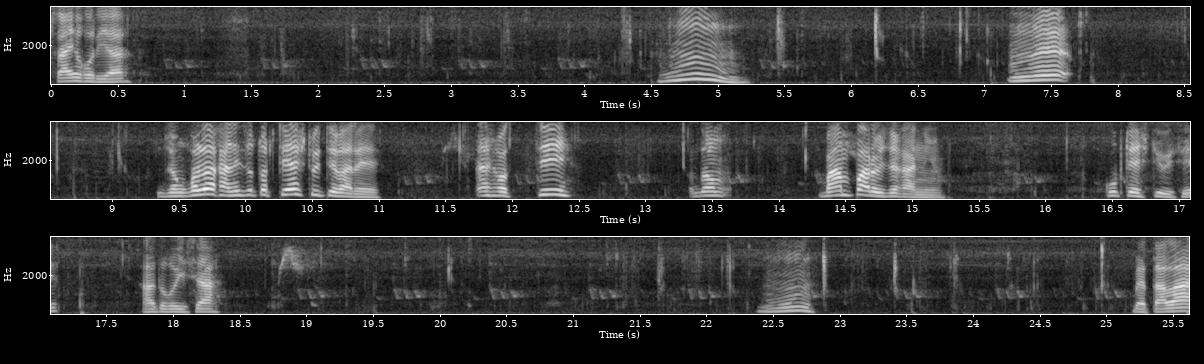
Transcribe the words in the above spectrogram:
ট্রাই করি আর। হুম। মানে জঙ্গলের খানি তো টেস্ট হইতে পারে। সত্যি, একদম বাম্পার হয়েছে খানি। খুব টেস্টি হয়েছে আর তো কইসা হুম বেতালা।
